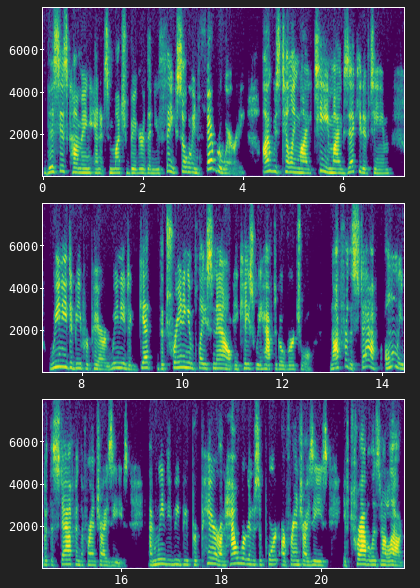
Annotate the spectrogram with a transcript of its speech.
This is coming and it's much bigger than you think. So in February, I was telling my team, my executive team, we need to be prepared. We need to get the training in place now in case we have to go virtual, not for the staff only, but the staff and the franchisees. And we need to be prepared on how we're going to support our franchisees if travel is not allowed.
